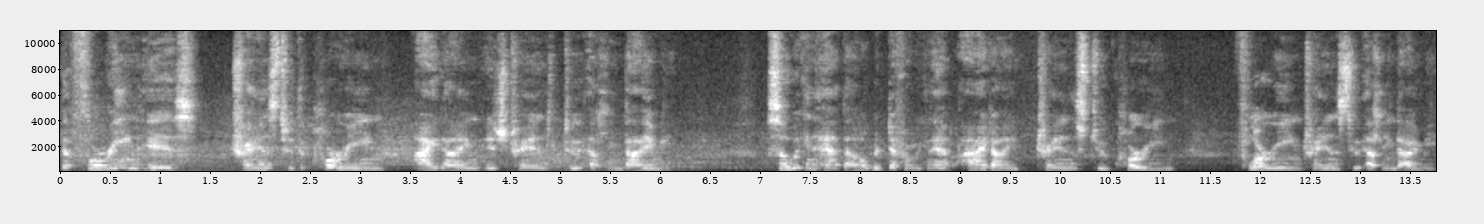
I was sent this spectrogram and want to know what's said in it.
the fluorine is trans to the chlorine, iodine is trans to ethylene diamine. So we can have that a little bit different. We can have iodine trans to chlorine, fluorine trans to ethylene diamine.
